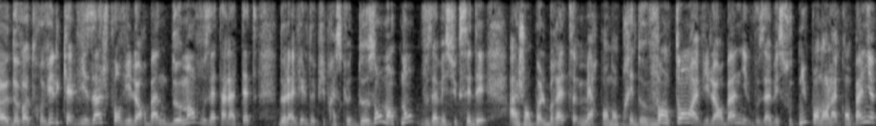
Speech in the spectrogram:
euh, de votre ville. Quel visage pour Villeurbanne demain? Vous êtes à la tête de la ville depuis presque deux ans maintenant. Vous avez succédé à Jean-Paul Brett, maire pendant près de 20 ans à Villeurbanne. Il vous avait soutenu pendant la campagne.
